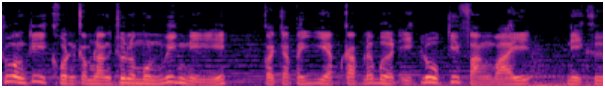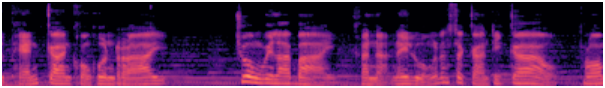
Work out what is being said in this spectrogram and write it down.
ช่วงที่คนกำลังชุลมุนวิ่งหนี ก็จะไปเหยียบกับระเบิดอีกลูกที่ฝังไว้ นี่คือแผนการของคนร้าย ช่วงเวลาบ่าย ขณะในหลวงรัชกาลที่ 9 พร้อม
